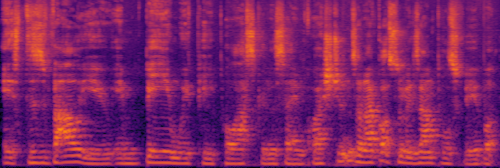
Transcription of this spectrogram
It's there's value in being with people asking the same questions, and I've got some examples for you, but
